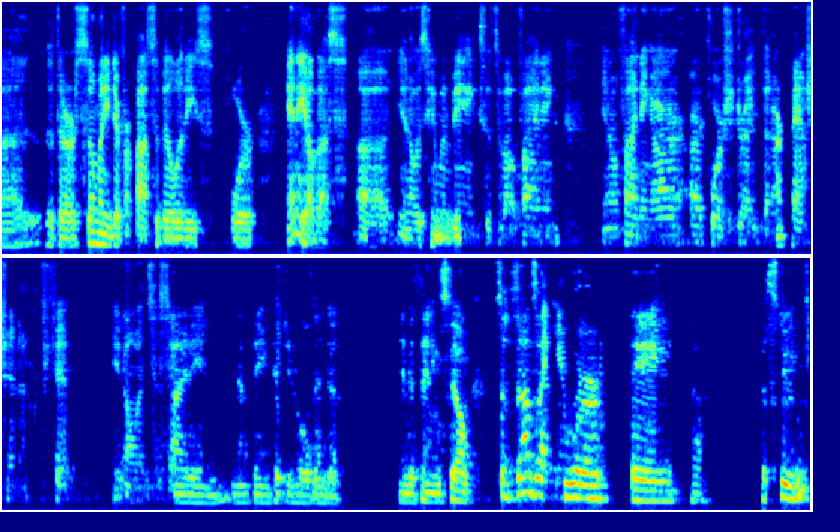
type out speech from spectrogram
uh, that there are so many different possibilities for any of us, uh, you know, as human beings. It's about finding, you know, finding our our core strength and our passion and our fit, you know, in society and not being pigeonholed into into things. So, so it sounds like you were a uh, a student.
